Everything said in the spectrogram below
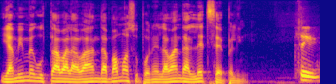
y a mí me gustaba la banda, vamos a suponer, la banda Led Zeppelin. Sí.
